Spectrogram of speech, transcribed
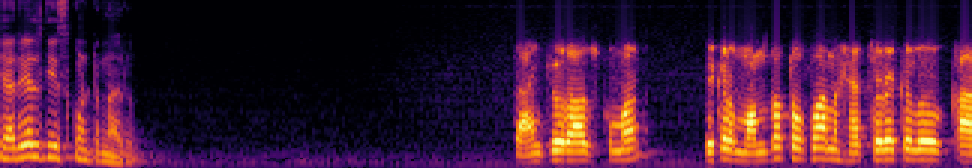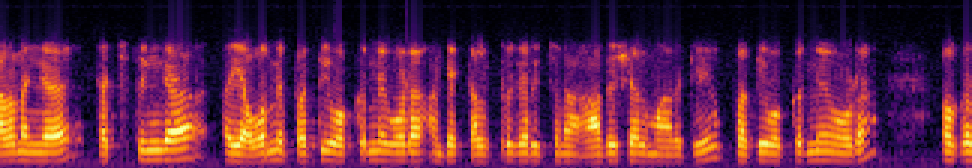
చర్యలు తీసుకుంటున్నారు? థ్యాంక్ యూ రాజ్ కుమార్ ఇక్కడ మంద తుఫాన్ హెచ్చరికలు కారణంగా ఖచ్చితంగా ఎవరిని ప్రతి ఒక్కరిని కూడా అంటే కలెక్టర్ గారు ఇచ్చిన ఆదేశాల మేరకి ప్రతి ఒక్కరిని కూడా ఒక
